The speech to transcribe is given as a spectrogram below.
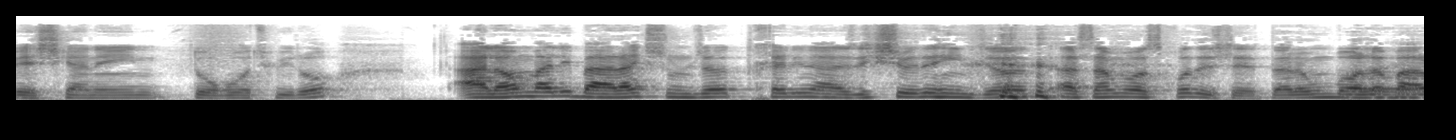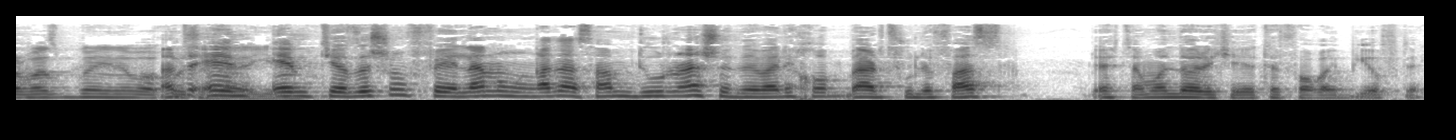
بشکنه این دو قطبی رو. الان ولی برعکس اونجا خیلی نزدیک شده. اینجا اصلا باز خودشه. داره اون بالا پرواز می‌کنه اینو با ام امتیازشون فعلا اونقدر از هم دور نشده ولی خب در طول فصل احتمال داره که اتفاقی بیفته.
